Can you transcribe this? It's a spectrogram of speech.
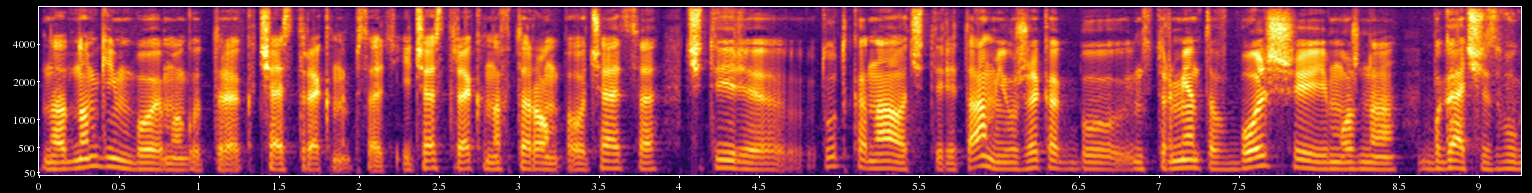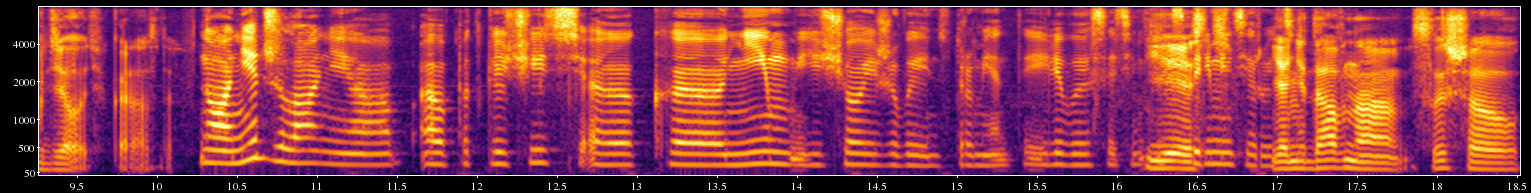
на одном геймбое могу трек, часть трека написать, и часть трека на втором. Получается, четыре тут канала, четыре там, и уже как бы инструментов больше, и можно богаче звук делать гораздо. Ну а нет желания э, подключить э, к ним еще и живые инструменты? Или вы с этим Есть. экспериментируете? Я недавно слышал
